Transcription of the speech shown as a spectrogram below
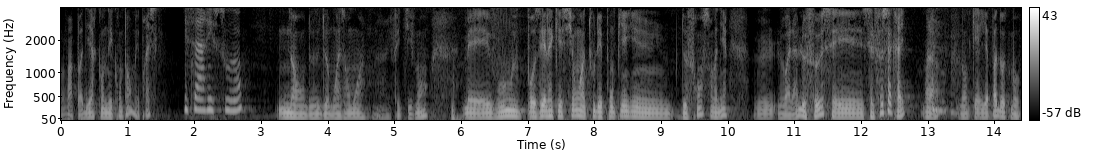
on va pas dire qu'on est content, mais presque. Et ça arrive souvent? Non, de, de moins en moins, effectivement. Mais vous posez la question à tous les pompiers euh, de France, on va dire. Euh, voilà, le feu, c'est c'est le feu sacré. Voilà. Mhm. Donc il n'y a, pas d'autre mot.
